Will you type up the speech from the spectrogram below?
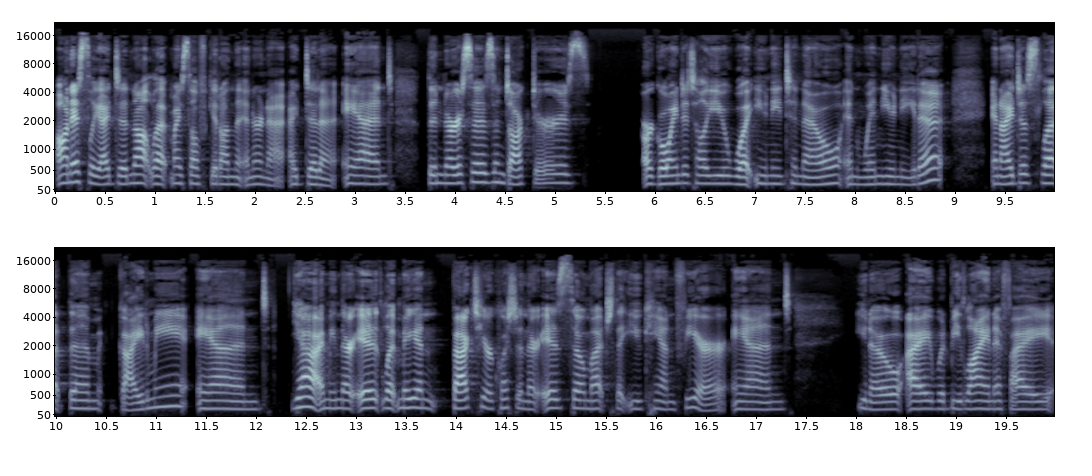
honestly, I did not let myself get on the internet. I didn't. And the nurses and doctors are going to tell you what you need to know and when you need it. And I just let them guide me. And yeah, I mean, there is, like Megan, back to your question, there is so much that you can fear. And, you know, I would be lying if I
